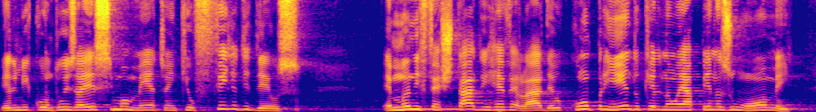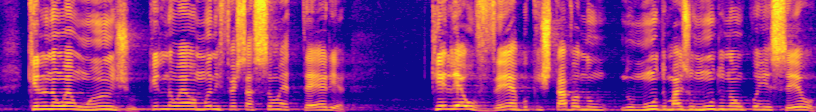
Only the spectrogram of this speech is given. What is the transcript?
Ele me conduz a esse momento em que o Filho de Deus é manifestado e revelado. Eu compreendo que Ele não é apenas um homem, que Ele não é um anjo, que Ele não é uma manifestação etérea, que Ele é o Verbo que estava no, no mundo, mas o mundo não o conheceu.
